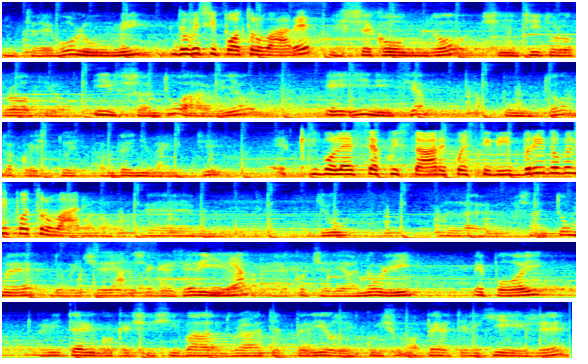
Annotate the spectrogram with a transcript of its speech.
in tre volumi. Dove si può trovare? Il secondo si intitola proprio Il Santuario e inizia appunto da questi avvenimenti. E chi volesse acquistare questi libri dove li può trovare? No, ehm, giù Santomè dove c'è la segreteria, ecco ce le hanno lì e poi ritengo che se si va durante il periodo in cui sono aperte le chiese,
